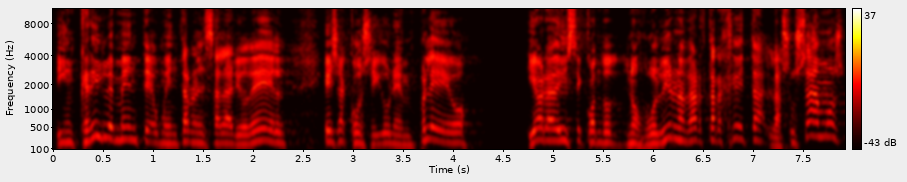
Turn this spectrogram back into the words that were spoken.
Increíblemente aumentaron el salario de él, ella consiguió un empleo. Y ahora dice, cuando nos volvieron a dar tarjeta, las usamos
